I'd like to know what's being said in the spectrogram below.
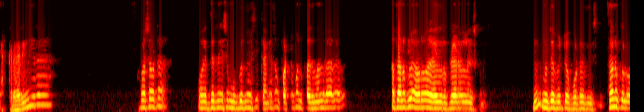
ఎక్కడ జరిగినరా ఒక చోట ఓ ఇద్దరినేసి ముగ్గురినేసి కనీసం పట్టుమని పది మంది రాలేదు. ఆ తణుకులో ఎవరో ఐదుగురు ప్లేటర్లను వేసుకుని నువ్వు పెట్టి ఫోటో తీసి తణుకులో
